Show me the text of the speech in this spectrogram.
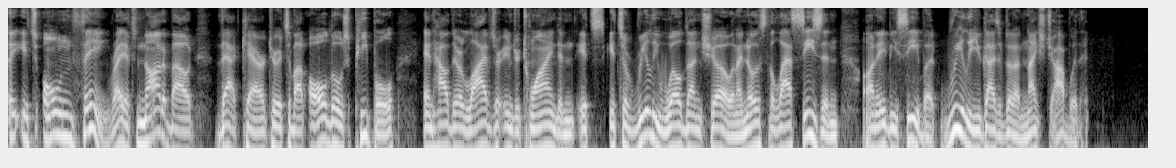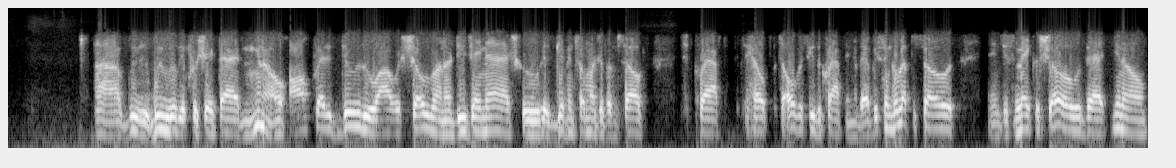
its own thing, right? It's not about that character. It's about all those people and how their lives are intertwined and it's it's a really well done show and I know this is the last season on ABC but really you guys have done a nice job with it. Uh, we we really appreciate that, and you know, all credit due to our showrunner DJ Nash, who has given so much of himself to craft to help to oversee the crafting of every single episode and just make a show that you know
